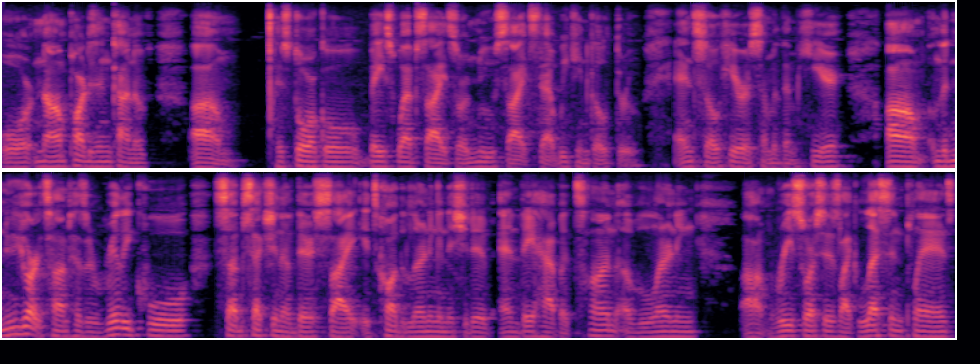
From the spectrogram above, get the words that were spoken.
or nonpartisan kind of um, historical based websites or news sites that we can go through. And so here are some of them here. Um, the New York Times has a really cool subsection of their site. It's called the Learning Initiative, and they have a ton of learning um, resources like lesson plans.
